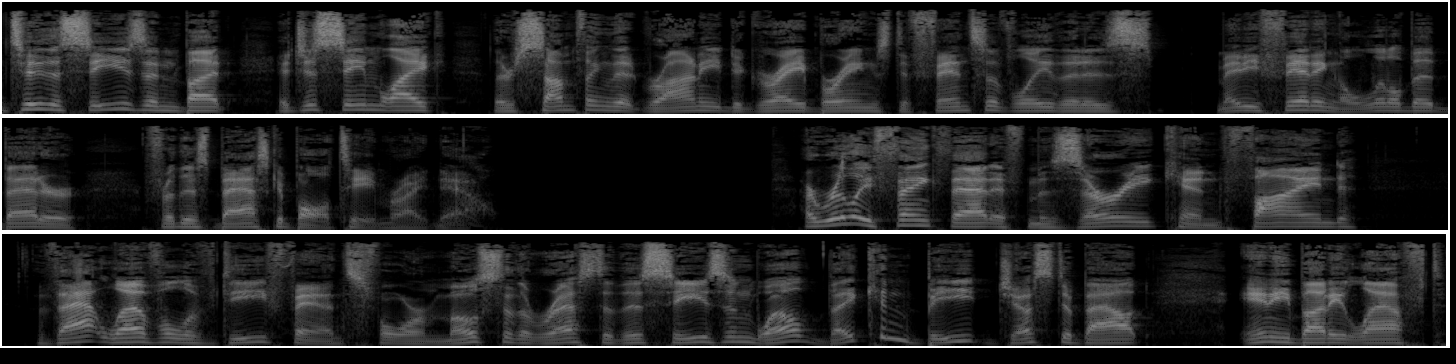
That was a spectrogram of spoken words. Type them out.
to the season, but it just seemed like there's something that Ronnie DeGray brings defensively that is maybe fitting a little bit better for this basketball team right now. I really think that if Missouri can find that level of defense for most of the rest of this season, well, they can beat just about anybody left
